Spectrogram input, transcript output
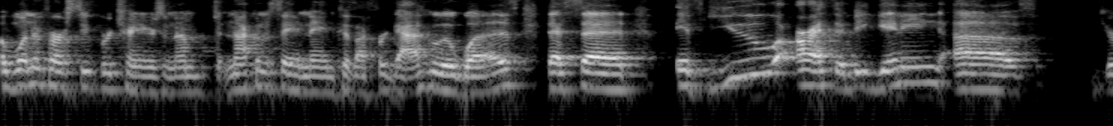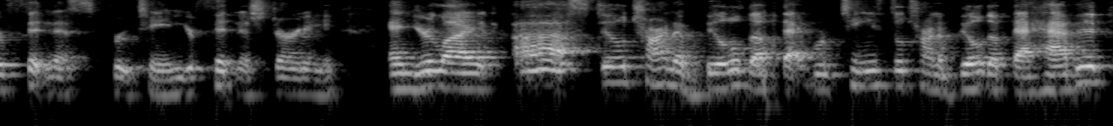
one of our super trainers, and I'm not going to say a name because I forgot who it was, that said, if you are at the beginning of your fitness routine, your fitness journey, and you're like, ah, still trying to build up that routine, still trying to build up that habit,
